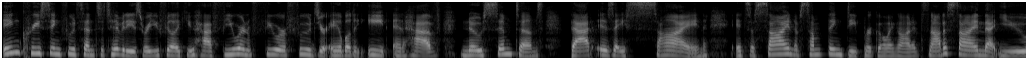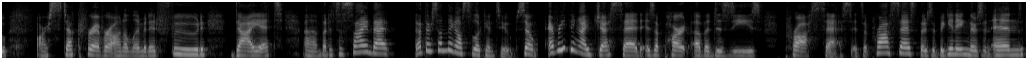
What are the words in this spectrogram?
increasing food sensitivities where you feel like you have fewer and fewer foods you're able to eat and have no symptoms, that is a sign. It's a sign of something deeper going on. It's not a sign that you are stuck forever on a limited food diet, uh, but it's a sign that that there's something else to look into. So everything I just said is a part of a disease process. It's a process. There's a beginning. There's an end.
